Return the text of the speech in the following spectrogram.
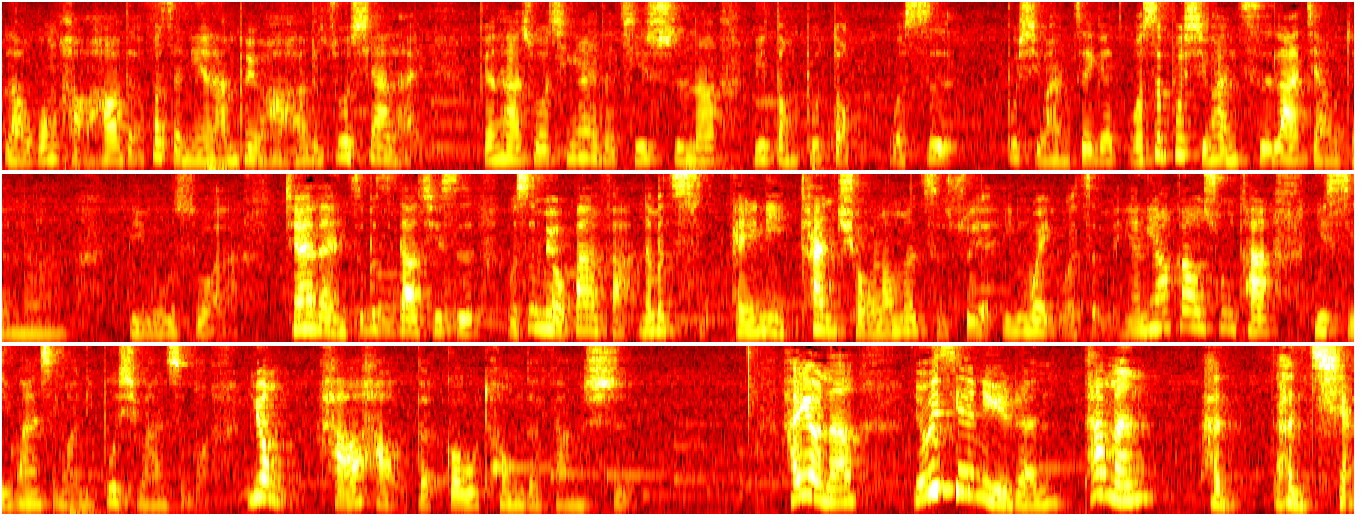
老公好好的，或者你的男朋友好好的坐下来，跟他说：“亲爱的，其实呢，你懂不懂？我是不喜欢这个，我是不喜欢吃辣椒的呢。”比如说啦。亲爱的，你知不知道？其实我是没有办法那么迟陪你看球，那么迟睡，因为我怎么样？你要告诉他你喜欢什么，你不喜欢什么，用好好的沟通的方式。还有呢，有一些女人，她们很很强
